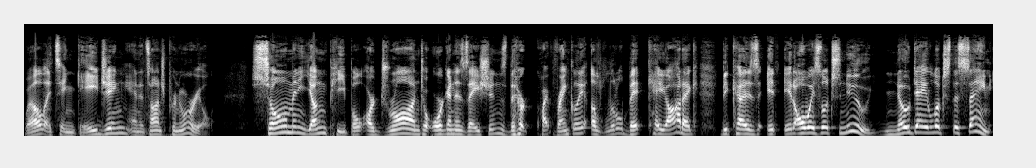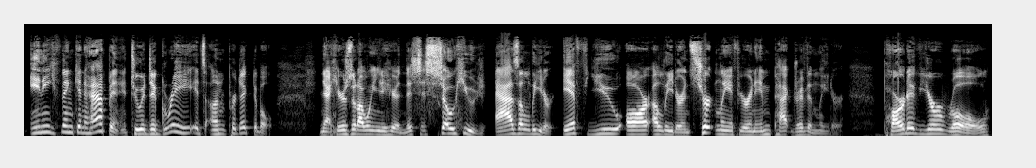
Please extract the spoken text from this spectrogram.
well, it's engaging and it's entrepreneurial so many young people are drawn to organizations that are, quite frankly, a little bit chaotic because it, it always looks new. No day looks the same. Anything can happen. And to a degree, it's unpredictable. Now, here's what I want you to hear. And this is so huge. As a leader, if you are a leader, and certainly if you're an impact driven leader, part of your role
